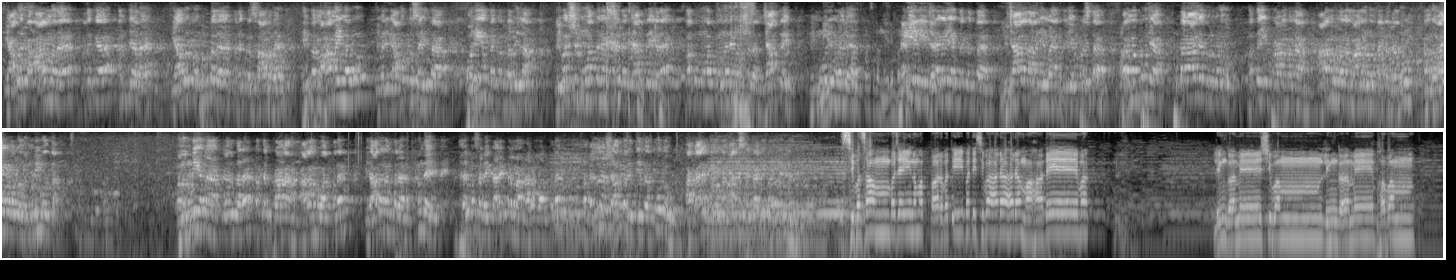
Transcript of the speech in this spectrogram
ಯಾವುದಕ್ಕೆ ಆರಂಭದ ಅದಕ್ಕೆ ಅಂತ್ಯದ ಯಾವುದಕ್ಕೆ ಹುಟ್ಟದ ಅದಕ್ಕೆ ಸಾವದ ಇಂಥ ಮಹಾಮಹಿಮರು ಇವರಿಗೆ ಯಾವತ್ತೂ ಸಹಿತ ಕೊನೆ ಅಂತಕ್ಕಂಥದ್ದಿಲ್ಲ. ಈ ವರ್ಷ ಮೂವತ್ತನೇ ವರ್ಷದ ಜಾತ್ರೆ ಇದೆ. ಮತ್ತು ಮೂವತ್ತೊಂದನೇ ವರ್ಷದ ಜಾತ್ರೆ ನಡೆಯಲಿ ಜರಗಲಿ ಅಂತಕ್ಕಂಥ ವಿಚಾರಧಾರೆಯನ್ನ ತಿಳಿಯಪಡಿಸ್ತಾ ಪರಮ ಪೂಜಾ ಪುಟ್ಟರಾಜ ಗುರುಗಳು ಮತ್ತೆ ಈ ಪ್ರಾಣವನ್ನ ಆರಂಭವನ್ನ ಮಾಡಿರುವಂತಕ್ಕಂಥದ್ದು ನಮ್ಮ ಗವಾಯಿಗಳು ಒಂದು ನುಡಿ ಓದ್ತಾ. ಒಂದು ನುಡಿಯನ್ನ ಓದುತ್ತಾರೆ ಮತ್ತೆ ಪುರಾಣ ಆರಂಭವಾಗ್ತದೆ. ಇದಾದ ನಂತರ ಮುಂದೆ ಧರ್ಮಸಭೆ ಕಾರ್ಯಕ್ರಮ ಆರಂಭ ಆಗ್ತದೆ ತಾವೆಲ್ಲ ಶಾಂತ ರೀತಿಯಿಂದ ಕೂತು ಆ ಕಾರ್ಯಕ್ರಮವನ್ನು ಆಲಿಸಬೇಕಾಗಿ ಶಿವ ಸಾಂಬ ಜೈ ನಮ ಪಾರ್ವತೀಪತಿ ಶಿವ, ಹರ ಹರ ಮಹಾದೇವ. ಲಿಂಗ ಮೇ ಶಿವಂ ಲಿಂಗ ಮೇ ಭವಂ.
